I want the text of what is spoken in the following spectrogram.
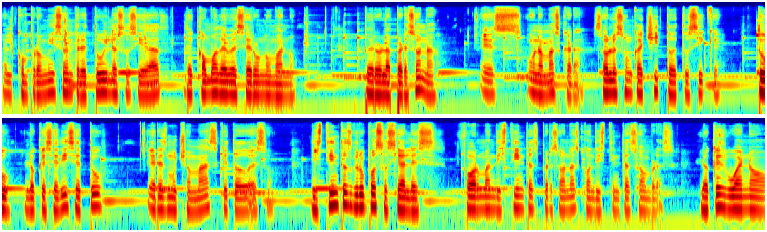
el compromiso entre tú y la sociedad de cómo debe ser un humano. Pero la persona es una máscara, solo es un cachito de tu psique. Tú, lo que se dice tú, eres mucho más que todo eso. Distintos grupos sociales forman distintas personas con distintas sombras, lo que es bueno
